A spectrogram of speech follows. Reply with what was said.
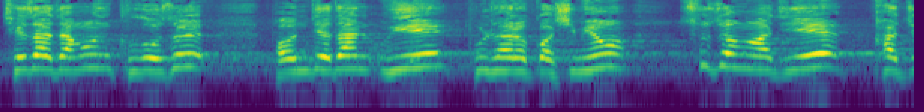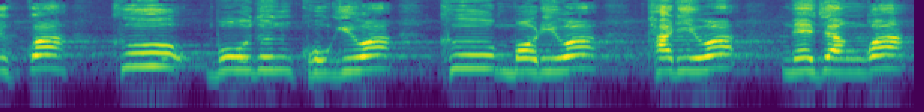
제사장은 그것을 번제단 위에 불사를 것이며 수정아지의 가죽과 그 모든 고기와 그 머리와 다리와 내장과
